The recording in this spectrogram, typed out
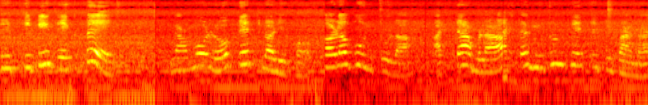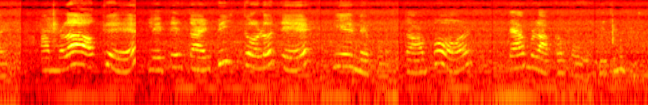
রেসিপি দেখবে। নাম হলো প্লেট ললিপপ। ধরো বুলতুলা আজকে আমরা একটা নতুন রেসিপি বানাই। আমরা ওকে প্লেটের টাইট পিস তোলোতে নিয়ে নেব। তারপর ট্যাব Yummy.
